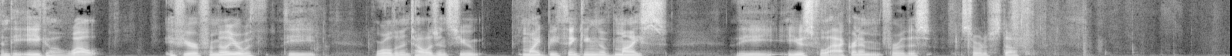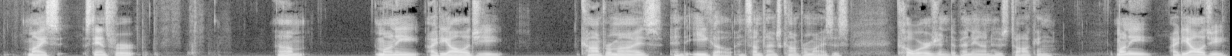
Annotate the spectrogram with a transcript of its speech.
and the ego. Well, if you're familiar with the world of intelligence, you might be thinking of MICE, the useful acronym for this sort of stuff. MICE stands for um, money, ideology, compromise, and ego, and sometimes compromises coercion, depending on who's talking. Money, ideology,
